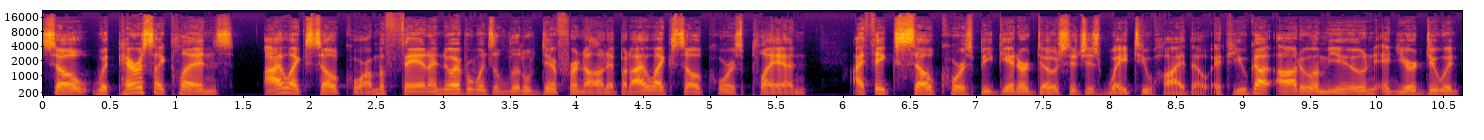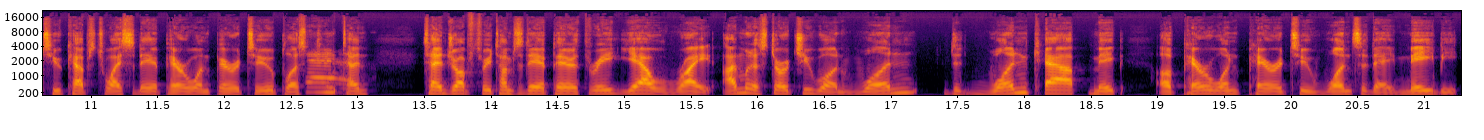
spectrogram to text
So with Parasite Cleanse, I like Cellcore. I'm a fan. I know everyone's a little different on it, but I like Cellcore's plan. I think Cellcore's beginner dosage is way too high, though. If you got autoimmune and you're doing two caps twice a day of Para 1, Para 2, plus Yeah. 10, 10 drops three times a day of Para 3, yeah, right. I'm going to start you on one, one cap maybe of Para 1, Para 2 once a day, maybe,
